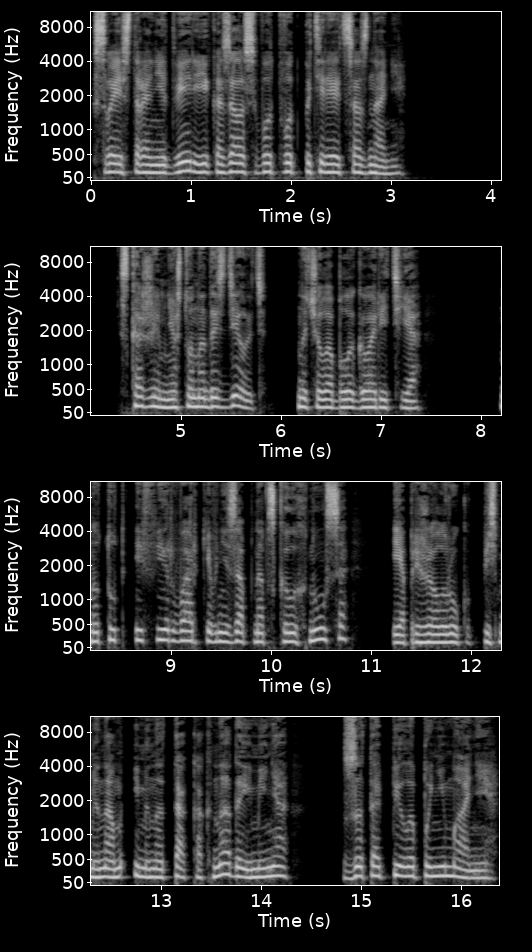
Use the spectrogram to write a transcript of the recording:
к своей стороне двери и, казалось, вот-вот потеряет сознание. «Скажи мне, что надо сделать?» — начала было говорить я. Но тут эфир в арке внезапно всколыхнулся, я прижал руку к письменам именно так, как надо, и меня затопило понимание.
